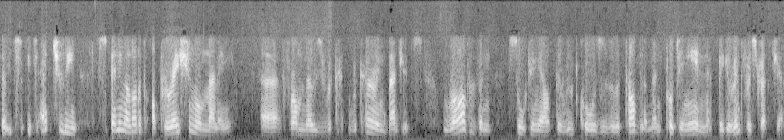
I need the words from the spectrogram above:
So it's it's actually spending a lot of operational money uh, from those rec- recurring budgets rather than sorting out the root causes of the problem and putting in bigger infrastructure.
